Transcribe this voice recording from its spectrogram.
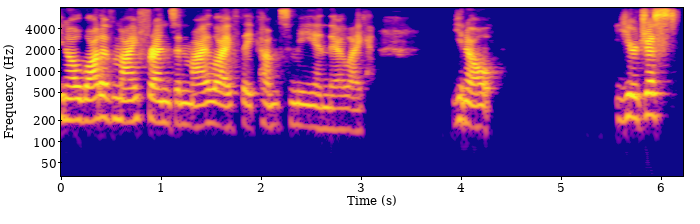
you know, a lot of my friends in my life, they come to me and they're like, you know, you're just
